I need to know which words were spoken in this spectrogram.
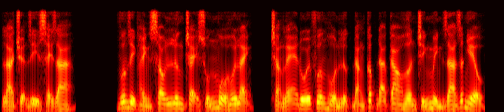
là chuyện gì xảy ra? Vương dịch hành sau lưng chạy xuống mồ hôi lạnh, chẳng lẽ đối phương hồn lực đẳng cấp đã cao hơn chính mình ra rất nhiều,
